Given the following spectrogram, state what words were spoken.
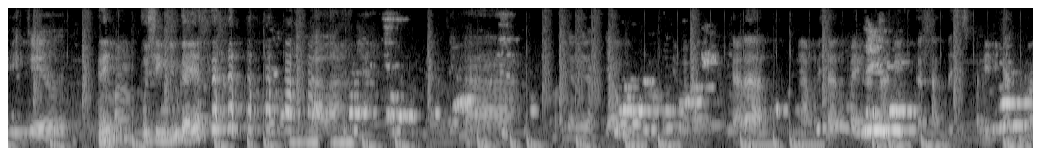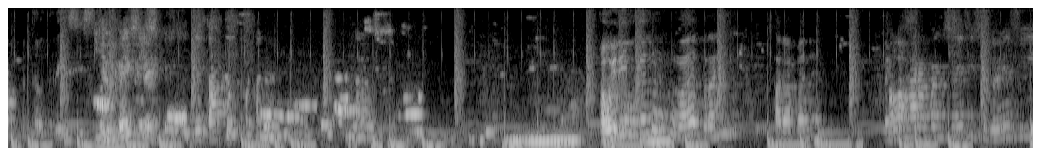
itu ya Ini Emang. pusing juga ya. kendalanya kita mengajar jarak jauh. Karena yang bisa sampaikan tadi tentang krisis pendidikan memang betul krisis juga krisis. sih. dia, takut makanya. Itu. Pak Widi mungkin kemarin terakhir harapannya? Kalau harapan saya sih sebenarnya sih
